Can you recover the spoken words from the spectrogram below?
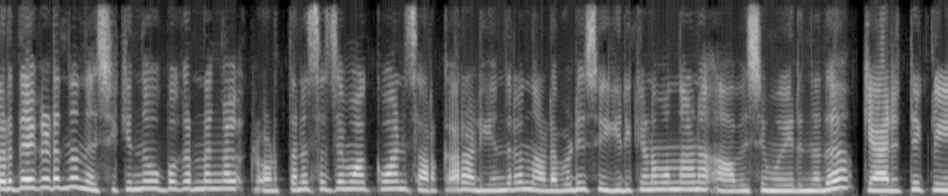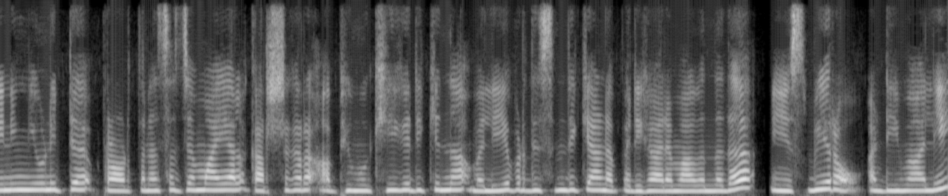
വെറുതെ കിടന്ന് നശിക്കുന്ന ഉപകരണങ്ങൾ പ്രവർത്തന സജ്ജമാക്കുവാൻ സർക്കാർ അടിയന്തര നടപടി സ്വീകരിക്കണമെന്നാണ് ആവശ്യമുയരുന്നത്. ക്യാരറ്റ് ക്ലീനിംഗ് യൂണിറ്റ് പ്രവർത്തന സജ്ജമായാൽ കർഷകർ അഭിമുഖീകരിക്കുന്ന വലിയ പ്രതിസന്ധിക്കാണ് പരിഹാരമാകുന്നത്. News bureau Adimali.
